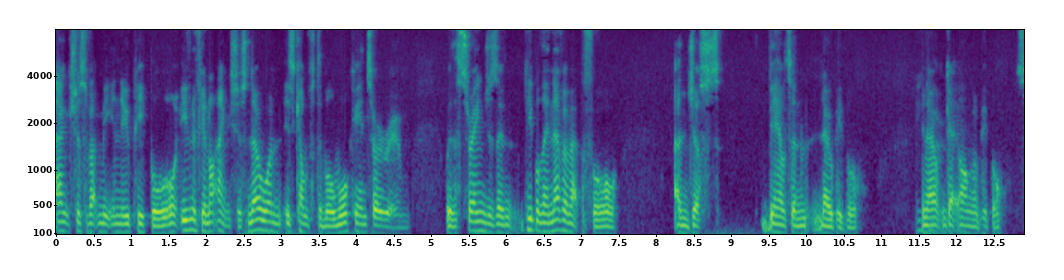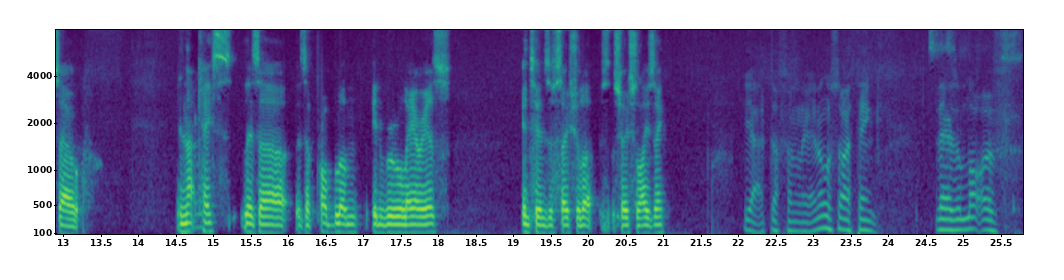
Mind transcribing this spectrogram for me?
anxious about meeting new people, or even if you're not anxious, no one is comfortable walking into a room with strangers and people they never met before, and just being able to know people, you know, and get on with people. So, in that case, there's a there's a problem in rural areas in terms of social socializing. Yeah, definitely. And also, I think there's a lot of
